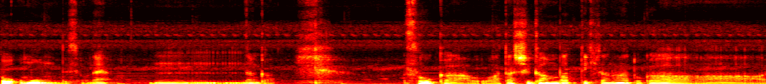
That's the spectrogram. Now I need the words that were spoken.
と思うんですよね。うんなんかそうか私頑張ってきたなとか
